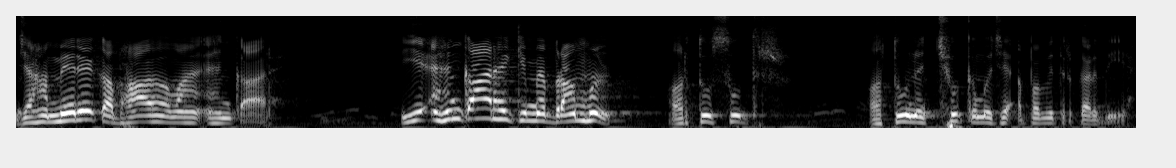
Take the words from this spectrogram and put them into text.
जहाँ मेरे का भाव है, वहाँ अहंकार है। ये अहंकार है कि मैं ब्राह्मण और तू शूद्र और तूने छू के मुझे अपवित्र कर दिया।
